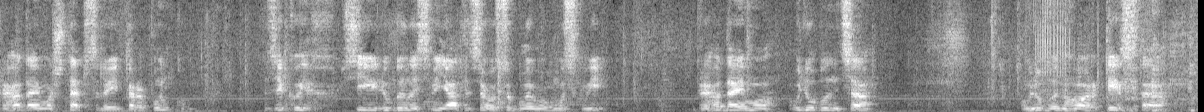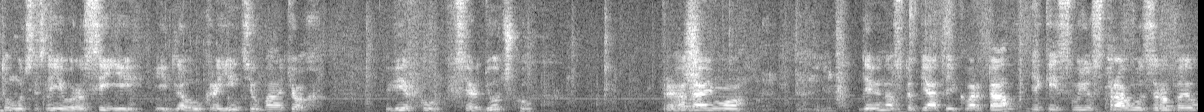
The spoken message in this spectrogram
пригадаємо Штепселя і Тарапуньку, з яких всі любили сміятися, особливо в Москві. Пригадаємо улюбленця, улюбленого артиста, в тому числі і в Росії, і для українців багатьох, Вірку Сердючку. Пригадаємо 95-й квартал, який свою справу зробив,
